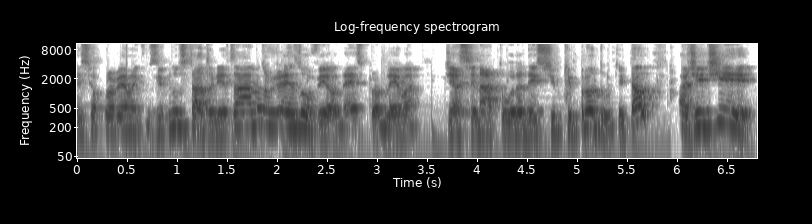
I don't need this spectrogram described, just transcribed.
esse é o problema, inclusive nos Estados Unidos. Ah, mas já resolveu né? esse problema de assinatura desse tipo de produto. Então, a gente.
